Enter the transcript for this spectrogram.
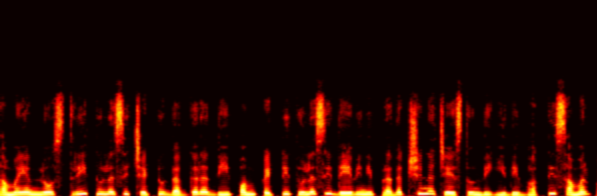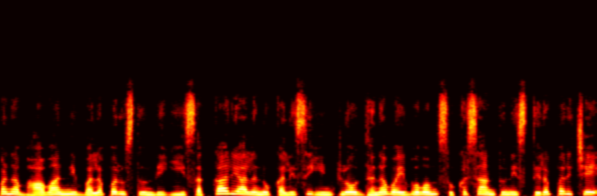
సమయంలో స్త్రీ తులసి చెట్టు దగ్గర దీపం పెట్టి తులసి దేవిని ప్రదక్షిణ చేస్తుంది. ఇది భక్తి సమర్పణ భావాన్ని బలపరుస్తుంది. ఈ సత్కార్యాలను కలిసి ఇంట్లో ధనవైభవం సుఖశాంతుని స్థిరపరిచే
